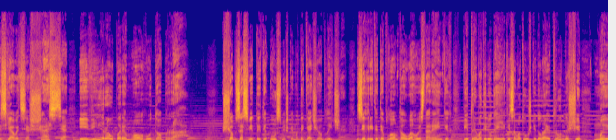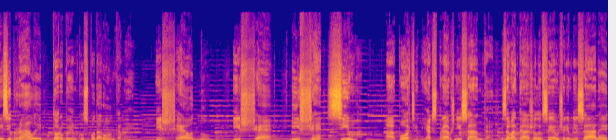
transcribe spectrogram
з'явиться щастя і віра в перемогу добра. Щоб засвітити усмішками дитячі обличчя, зігріти теплом та увагою стареньких, підтримати людей, які самотужки долають труднощі, ми зібрали торбинку з подарунками. І ще одну, і ще, і ще сім. А потім, як справжній Санта, завантажили все у чарівні сани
